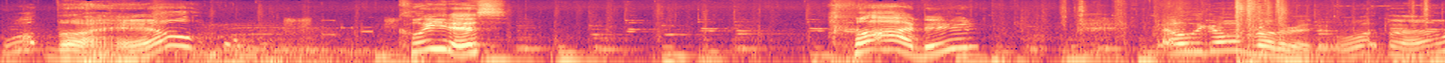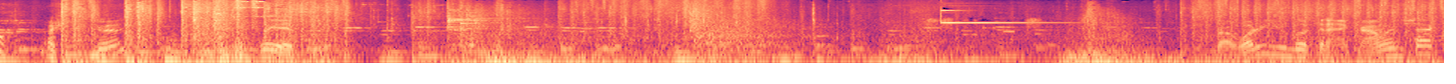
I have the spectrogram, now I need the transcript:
What the hell? Cletus? Ha, dude! How's it going, brethren? What the hell? Are you good? Cletus. Bro, what are you looking at? Ground check?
